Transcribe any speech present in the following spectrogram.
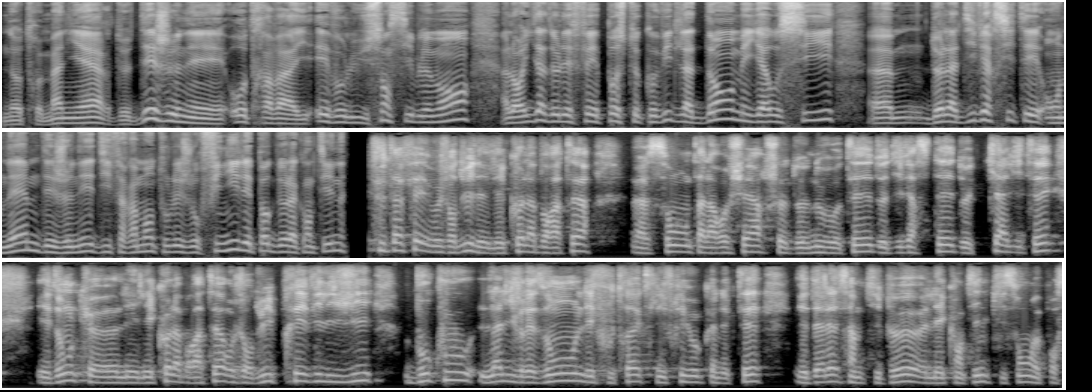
Notre manière de déjeuner au travail évolue sensiblement. Alors il y a de l'effet post-Covid là-dedans, mais il y a aussi euh, de la diversité. On aime déjeuner différemment tous les jours. Fini l'époque de la cantine Tout à fait. Aujourd'hui, les, collaborateurs euh, sont à la recherche de nouveautés, de diversité, de qualité. Et donc, les, les, collaborateurs aujourd'hui privilégient beaucoup la livraison, les food trucks, les frigos connectés et délaissent un petit peu les cantines qui sont pour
